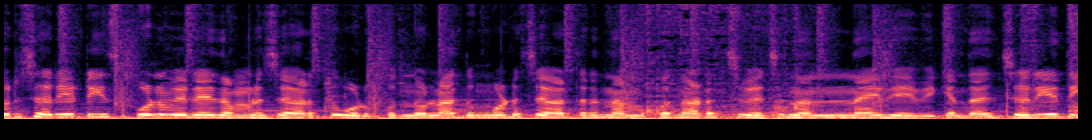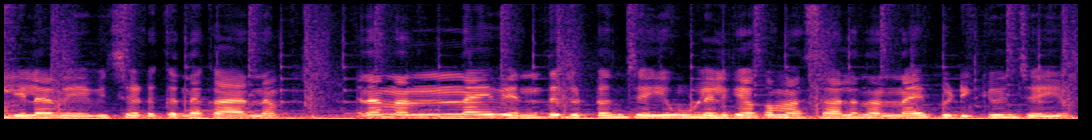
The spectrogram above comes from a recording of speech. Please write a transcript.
ഒരു ചെറിയ ടീസ്പൂൺ വരെ നമ്മൾ ചേർത്ത് കൊടുക്കുന്നുള്ളൂ. അതും കൂടെ ചേർത്തിട്ട് നമുക്കൊന്ന് അടച്ച് വെച്ച് നന്നായി വേവിക്കാം. എന്താ ചെറിയ തീല വേവിച്ചെടുക്കുന്ന കാരണം എന്നാൽ നന്നായി വെന്ത് കിട്ടുകയും ചെയ്യും. ഉള്ളിലേക്കൊക്കെ മസാല നന്നായി പിടിക്കുകയും ചെയ്യും.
